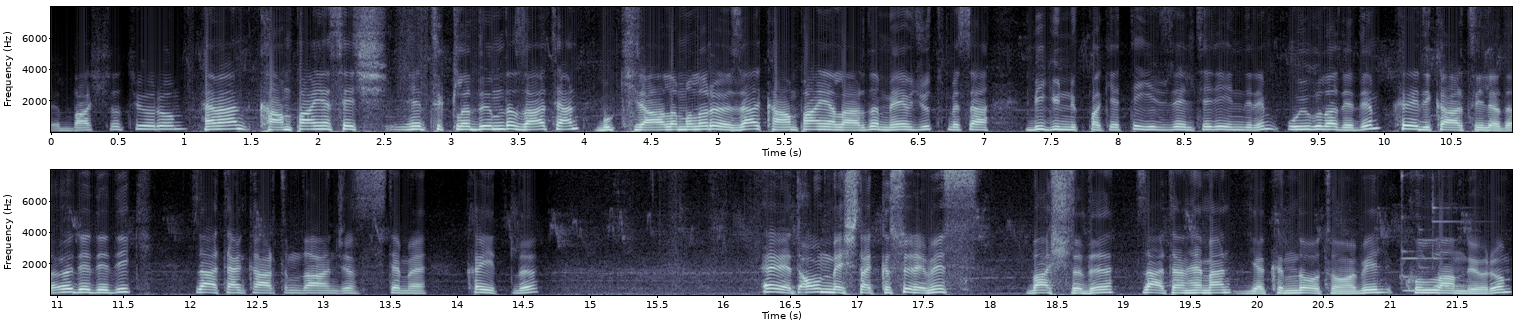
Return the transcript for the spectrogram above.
e, başlatıyorum. Hemen kampanya seçe tıkladığımda zaten bu kiralamalara özel kampanyalarda mevcut. Mesela bir günlük pakette 750 TL indirim uygula dedim. Kredi kartıyla da öde dedik. Zaten kartım daha önce sisteme kayıtlı. Evet 15 dakika süremiz başladı. Zaten hemen yakında otomobil kullan diyorum.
